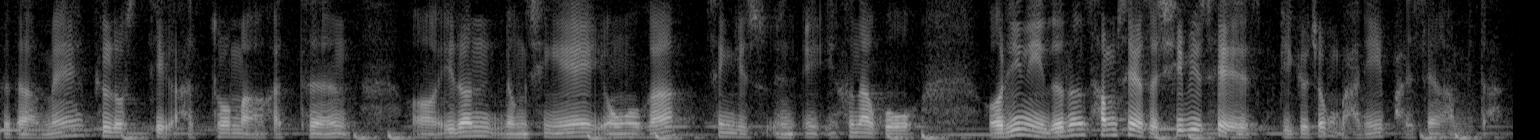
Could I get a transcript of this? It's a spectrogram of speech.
그 다음에 필로스틱 아스토마 같은 어, 이런 명칭의 용어가 생길 수 흔하고 어린이들은 3세에서 12세에 비교적 많이 발생합니다.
